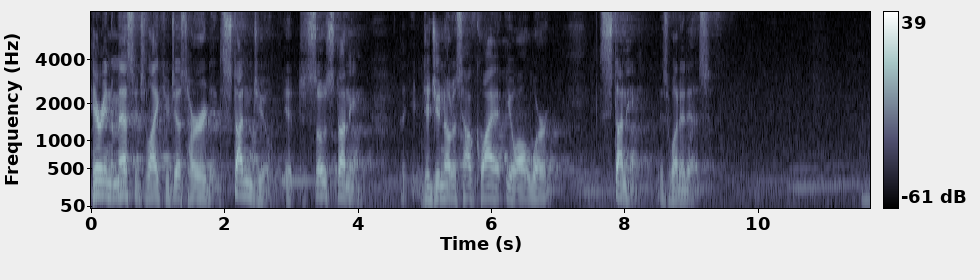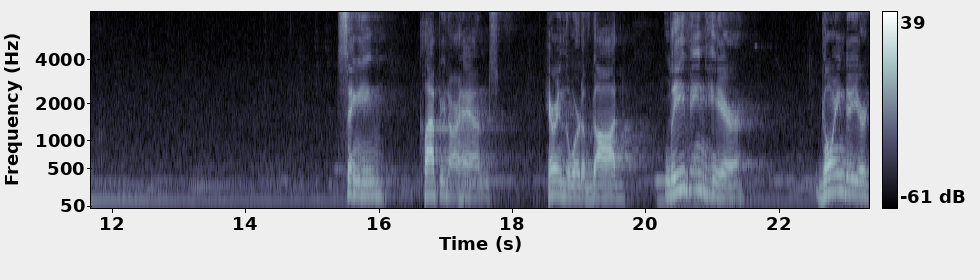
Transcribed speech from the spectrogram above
hearing a message like you just heard. It stunned you. It's so stunning. Did you notice how quiet you all were? Stunning is what it is. Singing, clapping our hands, hearing the Word of God, leaving here, going to your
